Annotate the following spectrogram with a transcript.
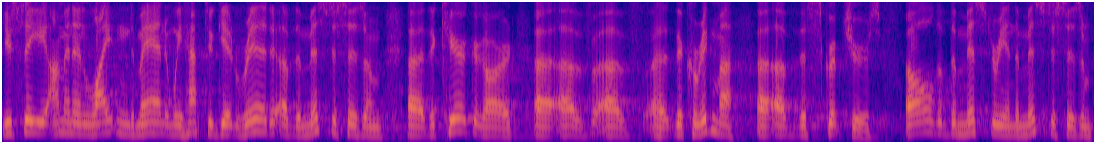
You see, I'm an enlightened man and we have to get rid of the mysticism, uh, the Kierkegaard, uh, of, of uh, the kerygma uh, of the scriptures, all of the mystery and the mysticism,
